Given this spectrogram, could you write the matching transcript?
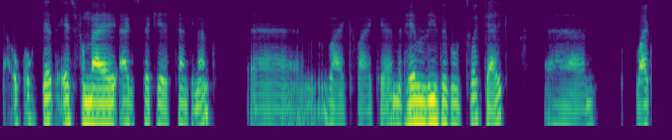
ja, ook, ook dit is voor mij eigenlijk een stukje sentiment. Eh, waar ik, waar ik eh, met hele liefde gewoon terugkijk. Ehm, waar ik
